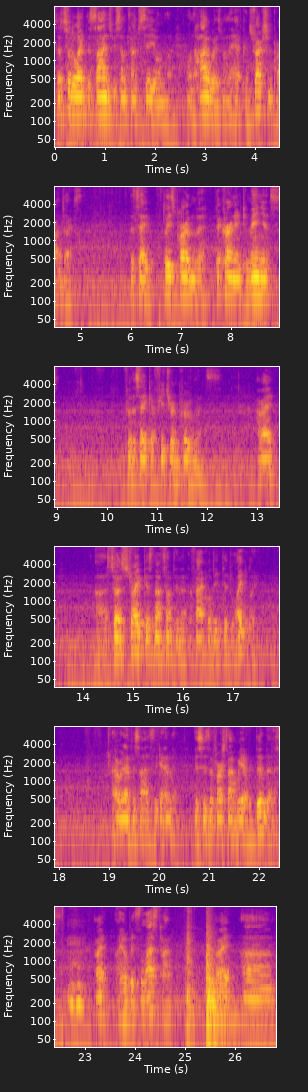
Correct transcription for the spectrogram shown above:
So it's sort of like the signs we sometimes see on the, on the highways when they have construction projects that say, please pardon the, the current inconvenience for the sake of future improvements. All right? Uh, so a strike is not something that the faculty did lightly. I would emphasize again that this is the first time we ever did this. All right? I hope it's the last time. All right. Um,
